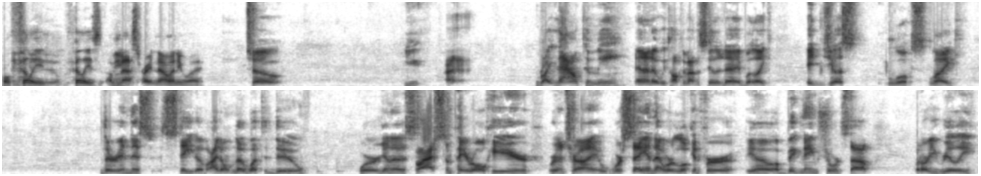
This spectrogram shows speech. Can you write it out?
well, thing Philly. Philly's a I mean- mess right now anyway. So you, I, right now to me, and I know we talked about this the other day, but like it just looks like they're in this state of I don't know what to do. We're gonna slash some payroll here. We're gonna try. We're saying that we're looking for you know a big name shortstop, but are you really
